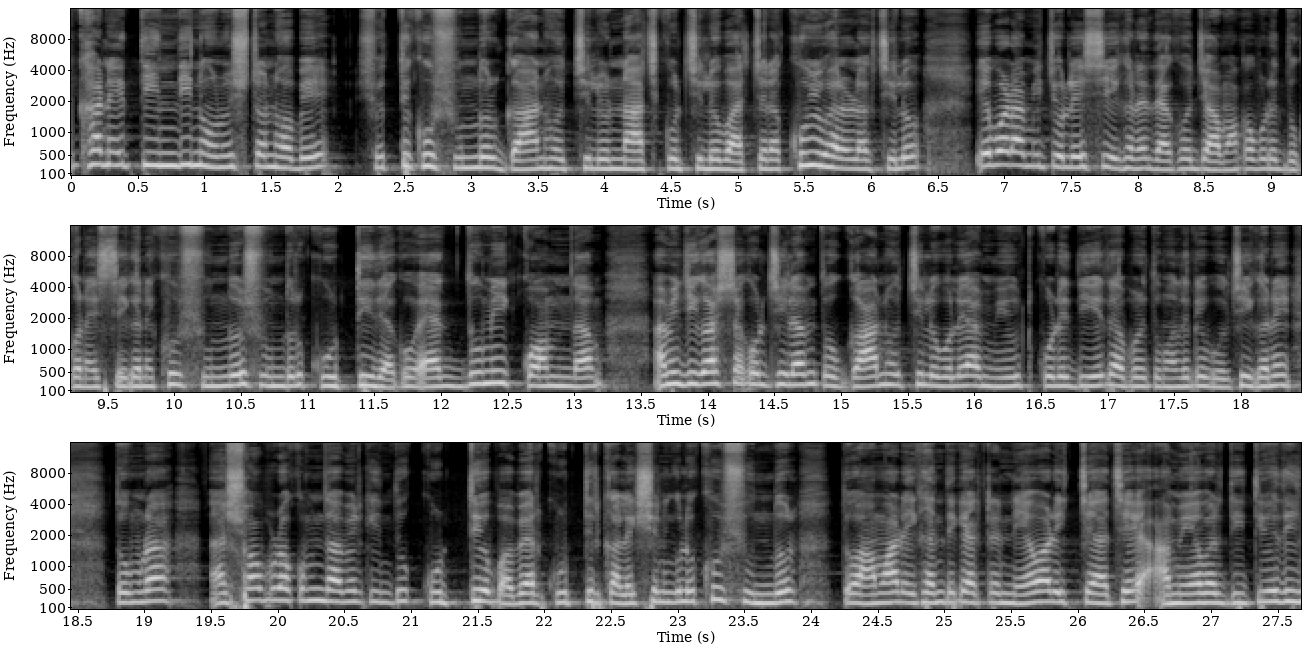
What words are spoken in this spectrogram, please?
এখানে তিন দিন অনুষ্ঠান হবে। সত্যি খুব সুন্দর গান হচ্ছিল, নাচ করছিল বাচ্চারা, খুবই ভালো লাগছিল। এবার আমি চলে এসেছি এখানে, দেখো জামা কাপড়ের দোকানে এসেছি এখানে, খুব সুন্দর সুন্দর কুর্তি, দেখো একদমই কম দাম। আমি জিজ্ঞাসা করছিলাম, তো গান হচ্ছিল বলে আমি মিউট করে দিয়ে তারপরে তোমাদেরকে বলছি, এখানে তোমরা সব রকম দামের কিন্তু কুর্তিও পাবে আর কুর্তির কালেকশনগুলো খুব সুন্দর। তো আমার এখান থেকে একটা নেওয়ার ইচ্ছা আছে, আমি আবার দ্বিতীয় দিন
